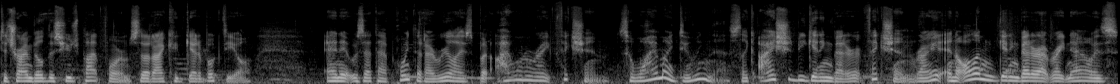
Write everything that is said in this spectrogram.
to try and build this huge platform so that I could get a book deal. And it was at that point that I realized, but I want to write fiction. So why am I doing this? Like, I should be getting better at fiction, right? And all I'm getting better at right now is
